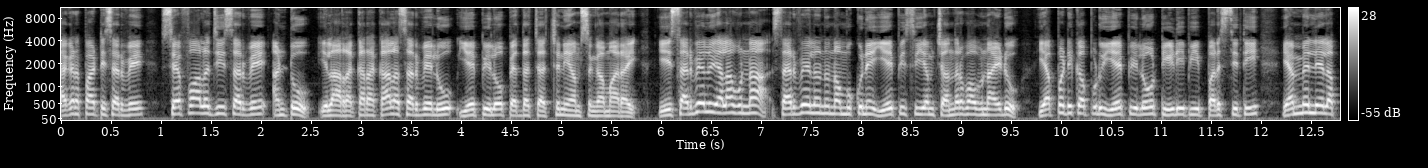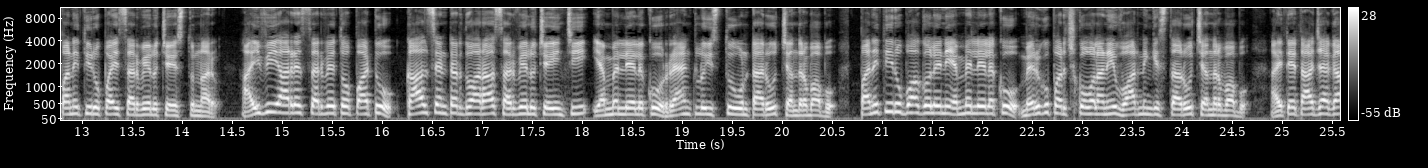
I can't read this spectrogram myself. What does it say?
Lagadapati survey psephology survey అంటూ ఇలా రకరకాల సర్వేలు ఏపీలో పెద్ద చర్చనీయాంశంగా మారాయి. ఈ సర్వేలు ఎలా ఉన్నా సర్వేలను నమ్ముకునే ఏపీ సీఎం చంద్రబాబు నాయుడు ఎప్పటికప్పుడు ఏపీలో టీడీపీ పరిస్థితి ఎమ్మెల్యేల పనితీరుపై సర్వేలు చేస్తున్నారు ఐవీఆర్ఎస్ సర్వేతో పాటు కాల్ సెంటర్ ద్వారా సర్వేలు చేయించి ఎమ్మెల్యేలకు ర్యాంకులు ఇస్తూ ఉంటారు చంద్రబాబు. పనితీరు బాగోలేని ఎమ్మెల్యేలకు మెరుగుపరుచుకోవాలని వార్నింగ్ ఇస్తారు చంద్రబాబు. అయితే తాజాగా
